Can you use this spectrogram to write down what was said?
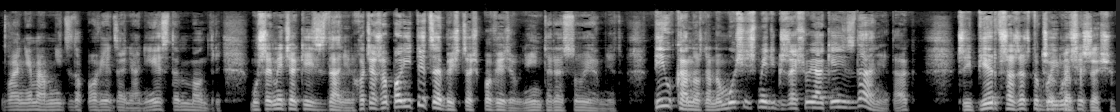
chyba nie mam nic do powiedzenia, nie jestem mądry. Muszę mieć jakieś zdanie. No, chociaż o polityce byś coś powiedział, nie interesuje mnie to. Piłka nożna, no musisz mieć, Grzesiu, jakieś zdanie, tak? Czyli pierwsza rzecz, to boimy się... Grzesiu.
